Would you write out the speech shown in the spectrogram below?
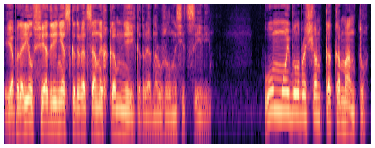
я подарил Федре несколько драгоценных камней, которые обнаружил на Сицилии. Ум мой был обращен к Акаманту —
